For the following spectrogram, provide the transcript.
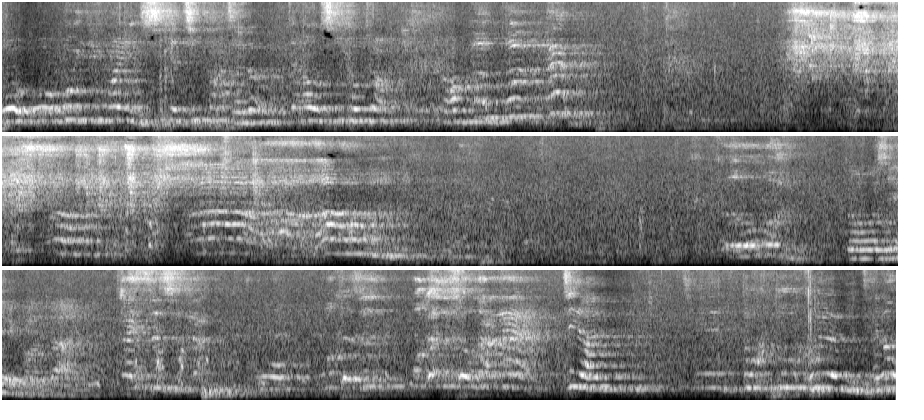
我我我已经帮你吸了七八成了，再让我吸一口就好。好，嗯嗯嗯。多谢款待。该死死的！我我可是我可是处男呢。既然今天多多亏了你，才让我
